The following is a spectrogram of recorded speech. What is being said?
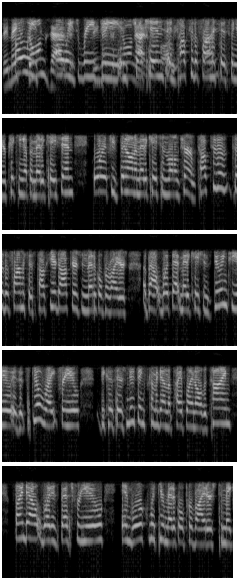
They make always, songs out Always of it. read the instructions it, and talk to the pharmacist right? when you're picking up a medication or if you've been on a medication long term. Talk to the to the pharmacist, talk to your doctors and medical providers about what that medication is doing to you. Is it still right for you? Because there's new things coming down the pipeline all the time. Find out what is best for you and work with your medical providers to make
